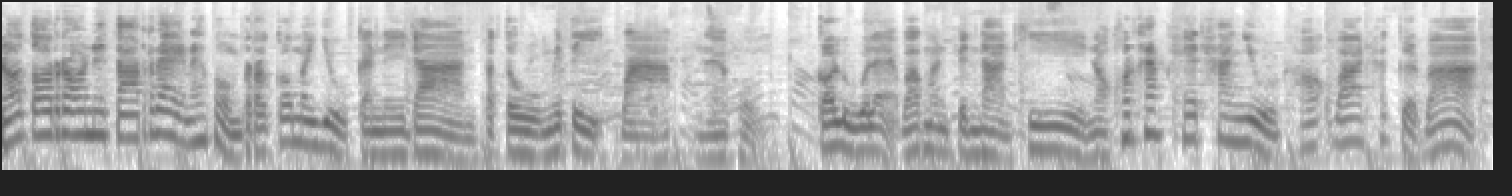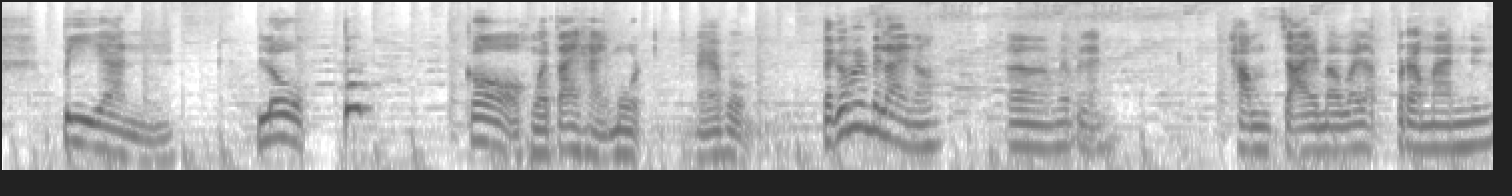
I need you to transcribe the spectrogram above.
นาะตอนรอในตาแรกนะครับผมเราก็มาอยู่กันในด่านประตูมิติวาร์ปนะครับผมก็รู้แหละว่ามันเป็นด่านที่น้องค่อนข้างแพ้ทางอยู่ เพราะว่าถ้าเกิดว่าเปลี่ยนโลกปุ๊บก็หัวใจหายหมดนะครับผม แต่ก็ไม่เป็นไรเนาะเออไม่เป็นไรทำใจมาไว้ละประมาณนึง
